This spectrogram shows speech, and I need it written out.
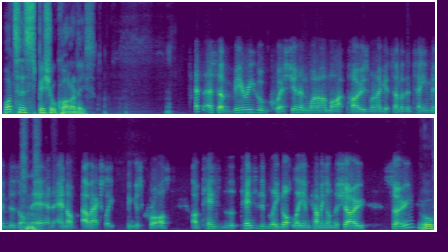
What's his special qualities? That's, that's a very good question, and one I might pose when I get some of the team members on there. And, and I've, I've actually, fingers crossed, I've tentatively, tentatively got Liam coming on the show soon. Ooh.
